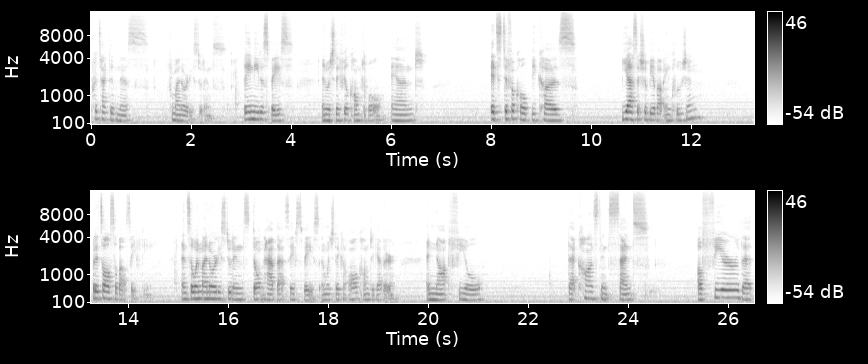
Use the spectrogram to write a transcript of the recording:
protectiveness for minority students. They need a space in which they feel comfortable, and it's difficult because, yes, it should be about inclusion, but it's also about safety. And so when minority students don't have that safe space in which they can all come together and not feel that constant sense of fear that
